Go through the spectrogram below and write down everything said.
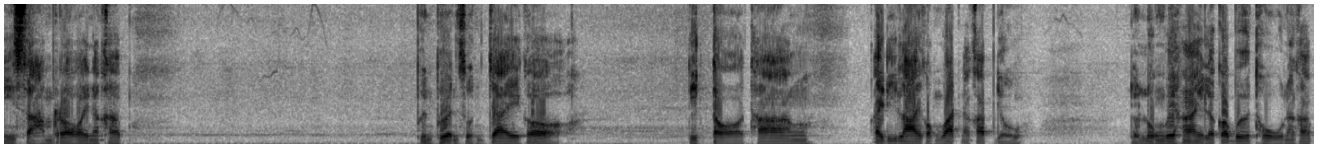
นี่สามร้อยนะครับ เพื่อนๆสนใจก็ติดต่อทาง ID ไลน์ของวัดนะครับ เดี๋ยว เดี๋ยวลงไว้ให้แล้วก็เบอร์โทรนะครับ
